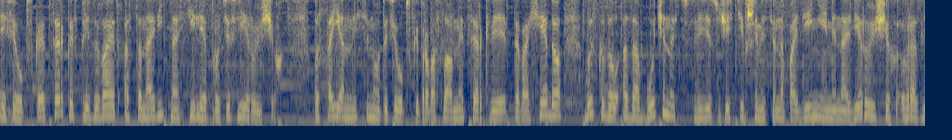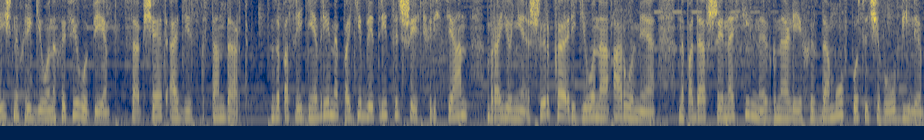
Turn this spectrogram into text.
Эфиопская церковь призывает остановить насилие против верующих. Постоянный синод Эфиопской православной церкви Тавахедо высказал озабоченность в связи с участившимися нападениями на верующих в различных регионах Эфиопии, сообщает Адис Стандарт. За последнее время погибли 36 христиан в районе Ширка региона Аромия. Нападавшие насильно изгнали их из домов, после чего убили.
